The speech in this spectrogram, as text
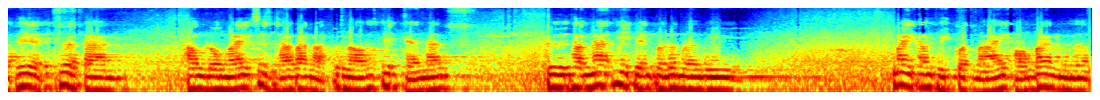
ประเทศเพื่อการทำลงไว้ซึ่งสถาบันหลักพวกเราให้เข้มแข็งนั้น คือทำหน้าที่เป็นพลเมืองดี ไม่ทำผิดกฎหมายของบ้านเมือง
